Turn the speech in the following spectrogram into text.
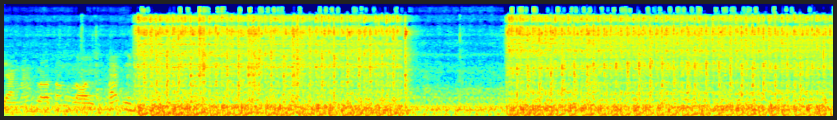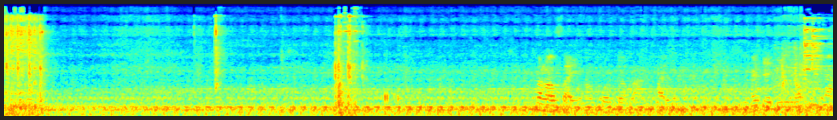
ยังนะ เราต้องรออีกแป๊บหนึงถ้าเราใส่บางคนจะหลากไปไม่จะยิงน็อตไม่ได้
